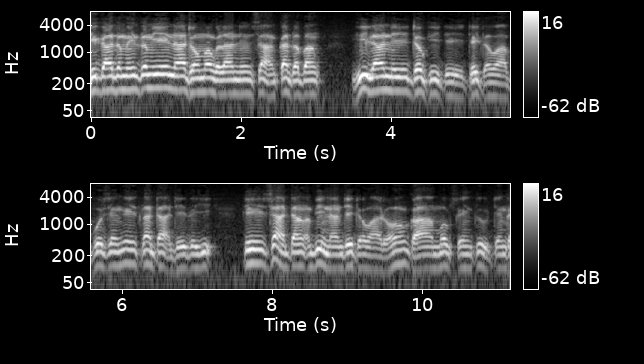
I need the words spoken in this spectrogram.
ဧကသမိန်သမယေနာထောမောကလနိသကတ္တပံဂိလာနေဒုက္ခိတေဒိဋ္ဌဝဘုဇင်္ဂေတတ္တဒေတယိဒေသတံအပိနံဒိဋ္ဌဝရောဂာမုတ်စိန်တုတင်္ခ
